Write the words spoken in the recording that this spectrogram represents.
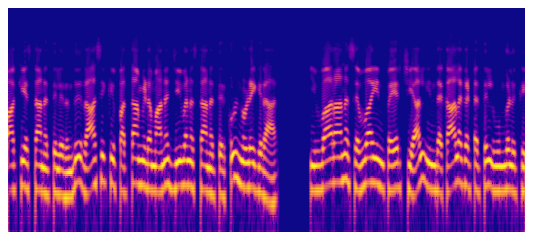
பாக்கியஸ்தானத்திலிருந்து ராசிக்கு பத்தாம் இடமான ஜீவனஸ்தானத்திற்குள் நுழைகிறார். இவ்வாறான செவ்வாயின் பெயர்ச்சியால் இந்த காலகட்டத்தில் உங்களுக்கு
